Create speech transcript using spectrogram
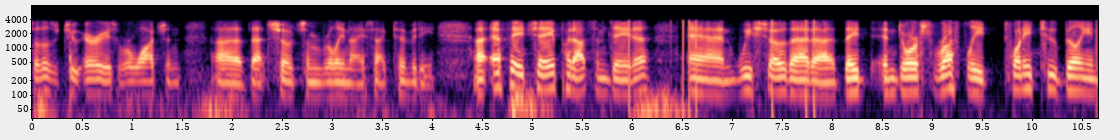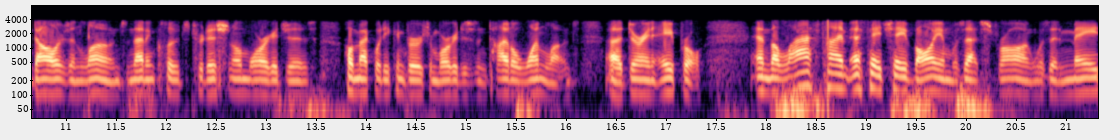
So those are two areas we're watching uh, that showed some really nice activity. Uh, FHA put out some data, and we show that uh, they endorsed roughly $22 billion in loans, and that includes traditional mortgages, home equity conversion mortgages, and Title I loans uh, during April. And the last time FHA volume was that strong was in May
